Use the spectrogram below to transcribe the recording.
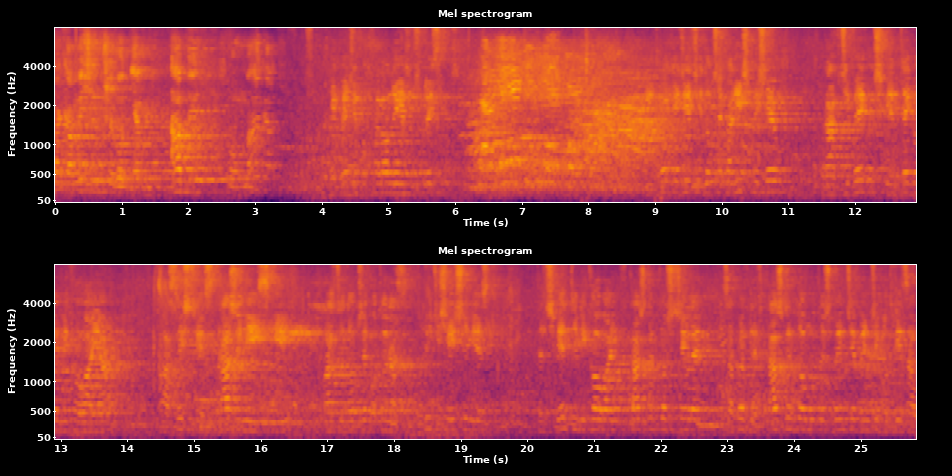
taka myśl przewodnia, aby pomagać Niech będzie pochwalony Jezus Chrystus. I drogie dzieci, doczekaliśmy się prawdziwego świętego Mikołaja w asyście Straży Miejskiej. Bardzo dobrze, bo teraz w dniu dzisiejszym jest ten święty Mikołaj w każdym kościele, zapewne w każdym domu też będzie, będzie odwiedzał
